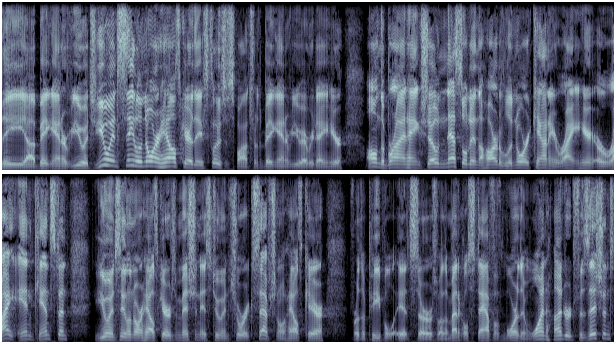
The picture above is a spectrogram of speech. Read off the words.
the uh, big interview. It's UNC Lenoir Healthcare, the exclusive sponsor of the big interview every day here on the Bryan Hanks Show, nestled in the heart of Lenoir County, right here, or right in Kinston. UNC Lenoir Healthcare's mission is to ensure exceptional health care for the people it serves. With a medical staff of more than 100 physicians,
